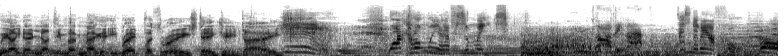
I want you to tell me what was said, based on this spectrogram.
We ain't had nothing but maggoty bread for three stinking days. Why can't we have some meat? Carving that! Just a mouthful. No!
